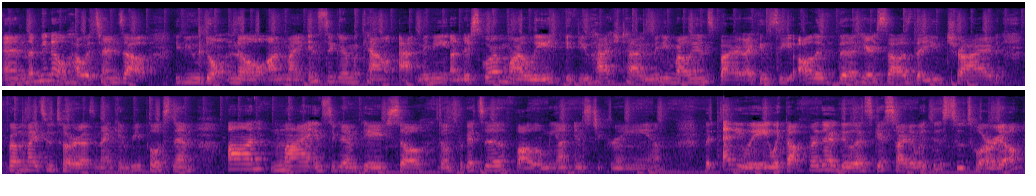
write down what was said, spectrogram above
and let me know how it turns out. If you don't know, on my Instagram account at mini underscore Marley, if you hashtag mini Marley inspired, I can see all of the hairstyles that you've tried from my tutorials and I can repost them on my Instagram page so don't forget to follow me on Instagram. But anyway, without further ado, let's get started with this tutorial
